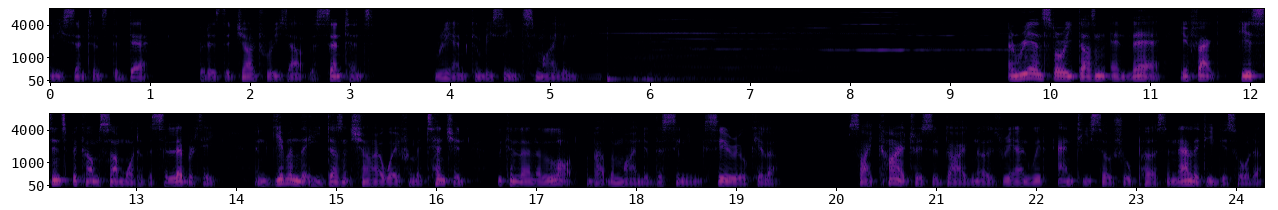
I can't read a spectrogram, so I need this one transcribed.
and he's sentenced to death. But as the judge reads out the sentence, Rian can be seen smiling. And Rian's story doesn't end there. In fact, he has since become somewhat of a celebrity. And given that he doesn't shy away from attention, we can learn a lot about the mind of the singing serial killer. Psychiatrists have diagnosed Rian with antisocial personality disorder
